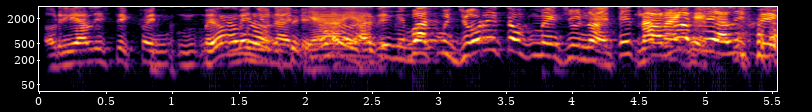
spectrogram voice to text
realistic fan, Yeah, Man realistic. United. Yeah, yeah. I think in But majority of Man United Not are like not him. realistic.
